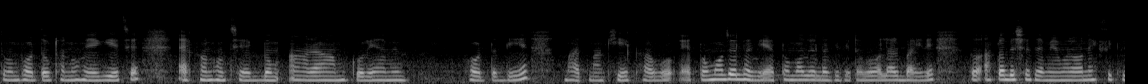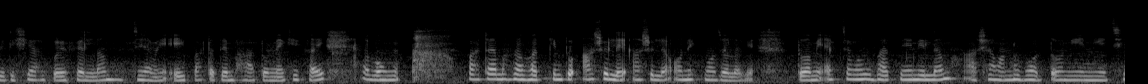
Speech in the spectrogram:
তো ভর্তা উঠানো হয়ে গিয়েছে। এখন হচ্ছে একদম আরাম করে আমি ভর্তা দিয়ে ভাত মাখিয়ে খাব। এত মজা লাগে, এত মজা লাগে যেটা বলার বাইরে। তো আপনাদের সাথে আমি আমার অনেক সিক্রেটই শেয়ার করে ফেললাম যে আমি এই পাটাতে ভাতও মেখে খাই এবং পাটা মাখা ভাত কিন্তু আসলে আসলে অনেক মজা লাগে। তো আমি এক চামচ ভাত নিয়ে নিলাম আর সামান্য ভর্তাও নিয়ে নিয়েছি।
